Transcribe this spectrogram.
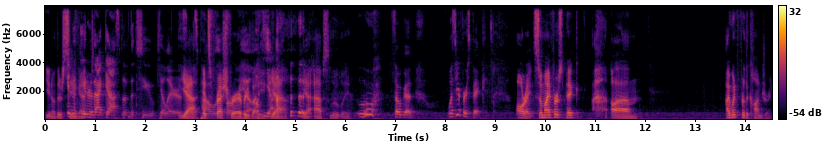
you know, they're seeing In the theater, it. that gasp of the two killers. Yeah, it's fresh for everybody. Yeah, yeah, absolutely. Ooh, so good. What's your first pick? All right, so my first pick, um, I went for The Conjuring.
